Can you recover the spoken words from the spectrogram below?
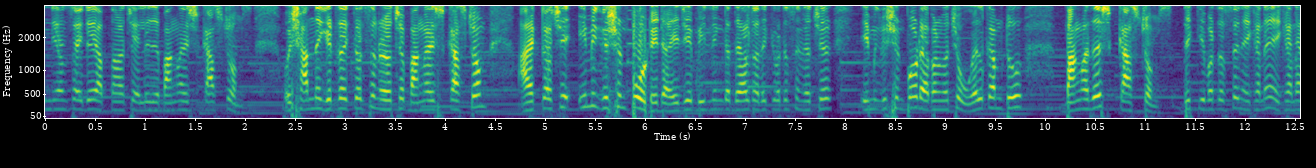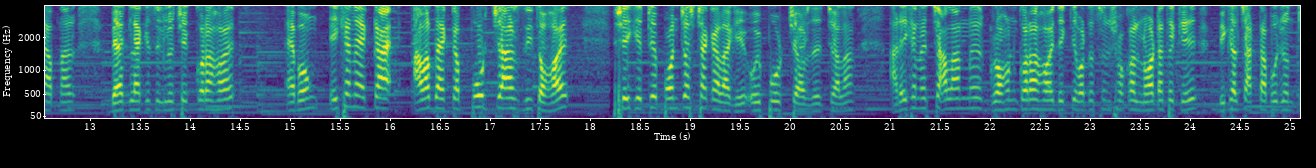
ইন্ডিয়ান সাইডে আপনারা চাইলে যে বাংলাদেশ কাস্টমস ওই সামনে গেট দেখতে পাচ্ছেন, এটা হচ্ছে বাংলাদেশ কাস্টম আরেকটা হচ্ছে ইমিগ্রেশন পোর্ট এটা এই যে বিল্ডিংটা দেওয়ালটা দেখতে পাচ্ছেন, এটা হচ্ছে ইমিগ্রেশন পোর্ট এবং হচ্ছে ওয়েলকাম টু বাংলাদেশ কাস্টমস দেখতে পাচ্ছেন এখানে এখানে আপনার ব্যাগ লাগেজ এগুলো চেক করা হয় এবং এখানে একটা আলাদা একটা পোর্ট চার্জ দিতে হয়, সেই ক্ষেত্রে পঞ্চাশ টাকা লাগে ওই পোর্ট চার্জের চালান। আর এখানে চালান গ্রহণ করা হয়, দেখতে পাচ্ছেন সকাল নটা থেকে বিকাল চারটা পর্যন্ত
